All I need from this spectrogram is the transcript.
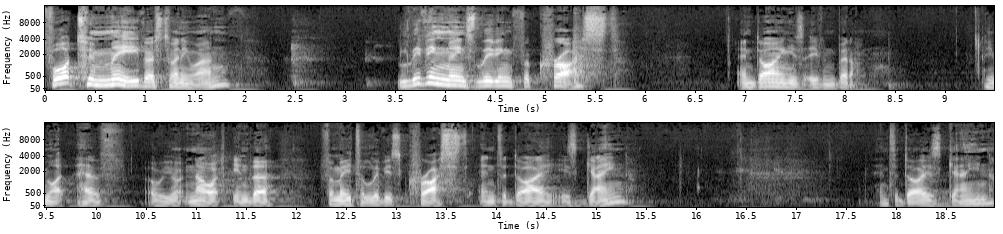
For to me, verse 21, living means living for Christ, and dying is even better. You might have, or you might know it in the, for me to live is Christ, and to die is gain and to die is gain.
